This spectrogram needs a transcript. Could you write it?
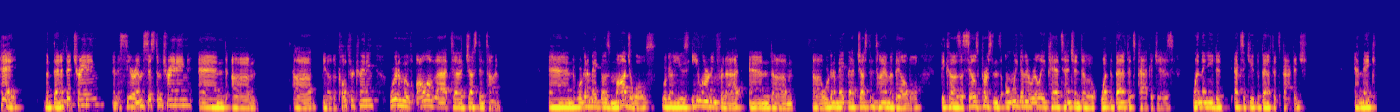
hey, the benefit training and the CRM system training and um, uh, you know the culture training, we're going to move all of that to just in time and we're going to make those modules. We're going to use e-learning for that, and um, uh, we're going to make that just in time available because a salesperson is only going to really pay attention to what the benefits package is when they need to execute the benefits package and make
